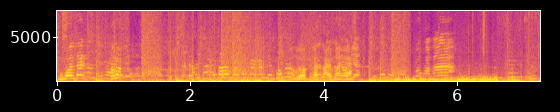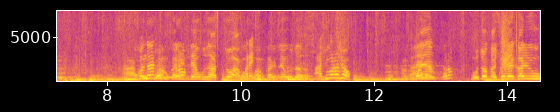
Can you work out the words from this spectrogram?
મૂકો અંદર. ચલો. મૂકો કરી લેવું છે આજ તો આખું અરે. કામ કરી લેવું છે. આ શું કરો છો? સાહેબ. ચલો. હું તો કશું નહીં કર્યું.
